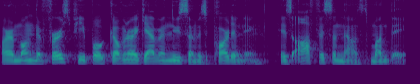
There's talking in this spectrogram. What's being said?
are among the first people Governor Gavin Newsom is pardoning, his office announced Monday.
